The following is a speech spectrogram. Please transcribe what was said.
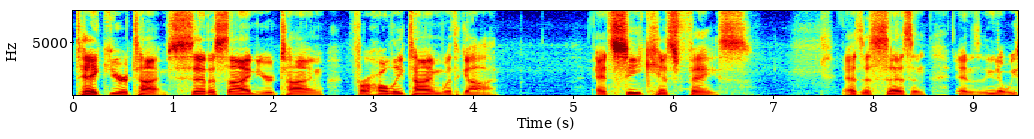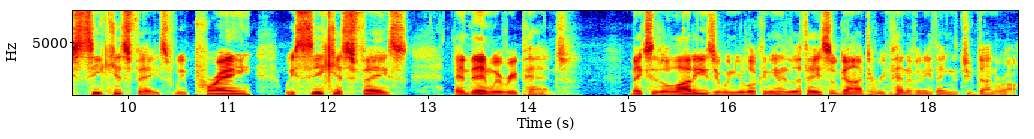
take your time, set aside your time for holy time with God and seek his face. As it says, and, and you know, we seek his face. We pray, we seek his face, and then we repent. Makes it a lot easier when you're looking into the face of God to repent of anything that you've done wrong.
